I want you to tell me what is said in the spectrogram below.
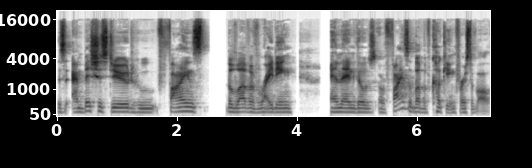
this ambitious dude who finds the love of writing and then goes or finds the love of cooking first of all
